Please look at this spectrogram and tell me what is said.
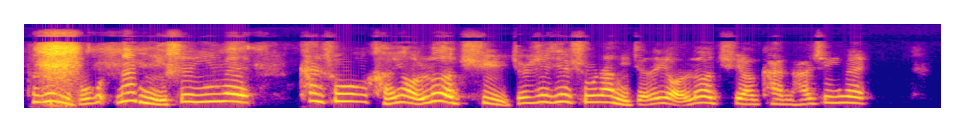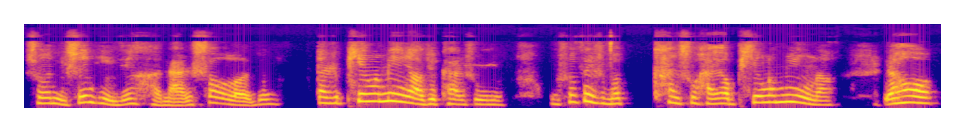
他说你不会，那你是因为看书很有乐趣，就是这些书让你觉得有乐趣要看的，还是因为说你身体已经很难受了，就但是拼了命要去看书呢？我说为什么看书还要拼了命呢？然后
